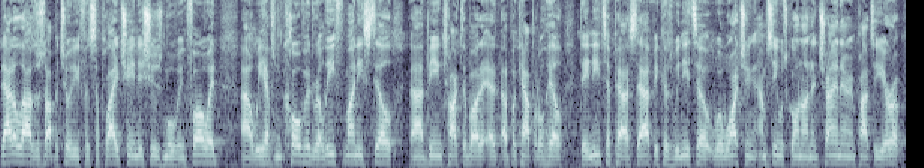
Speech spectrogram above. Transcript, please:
That allows us opportunity for supply chain issues moving forward. Uh, we have some COVID relief money still uh, being talked about at Upper Capitol Hill. They need to pass that because we need to, we're watching, I'm seeing what's going on in China and parts of Europe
